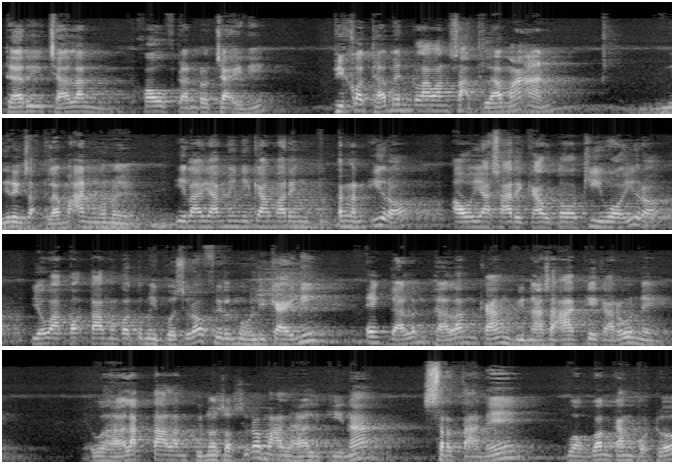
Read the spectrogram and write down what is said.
dari jalan khauf dan roja ini bikodamin kelawan sak delamaan miring sak delamaan ngono ila yaminika maring tengen ira au yasarika utawa kiwa ira ya waqta mengko tumiba sira fil muhlika ini ing dalem dalan kang binasakake karone. Wa halak talan binasa sira ma'al halikina sertane wong-wong kang padha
